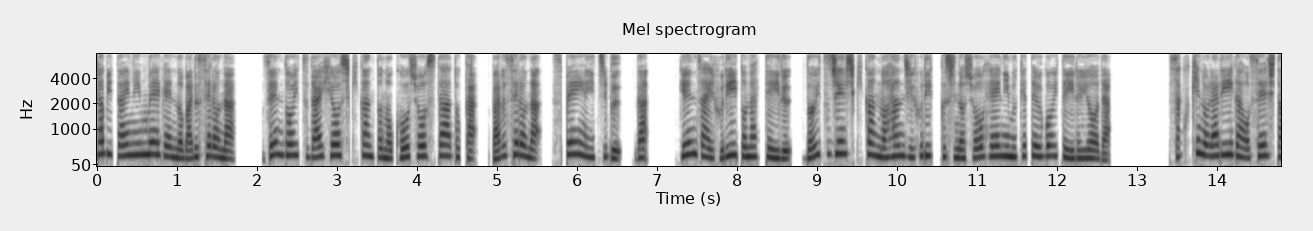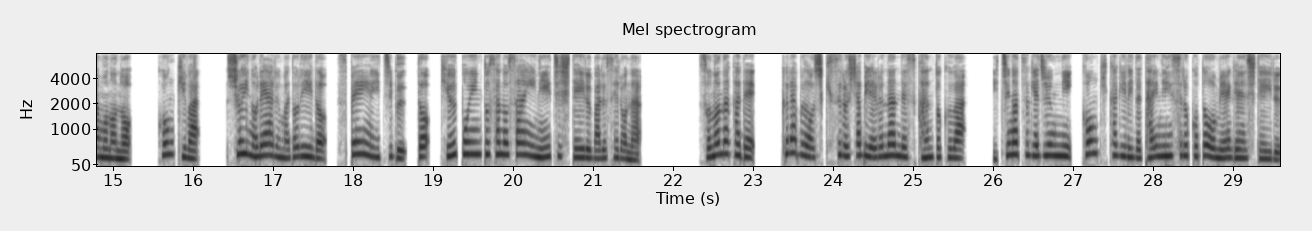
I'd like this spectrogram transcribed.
シャビ退任名言のバルセロナ、全ドイツ代表指揮官との交渉スタートか、バルセロナ、スペイン一部が、現在フリーとなっているドイツ人指揮官のハンジ・フリック氏の招聘に向けて動いているようだ。昨季のラリーガを制したものの、今季は、首位のレアル・マドリード、スペイン一部と9ポイント差の3位に位置しているバルセロナ。その中で、クラブを指揮するシャビ・エルナンデス監督は、1月下旬に今季限りで退任することを明言している。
